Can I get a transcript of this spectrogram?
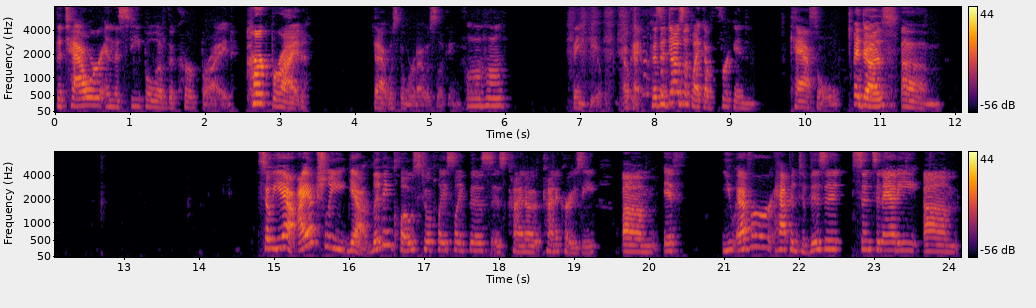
the tower and the steeple of the kirkbride Kirkbride. that was the word i was looking for Mm-hmm. Thank you. Okay, because it does look like a freaking castle. It does. Um. So yeah, I actually yeah, living close to a place like this is kind of kind of crazy. Um, if you ever happen to visit Cincinnati, um,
